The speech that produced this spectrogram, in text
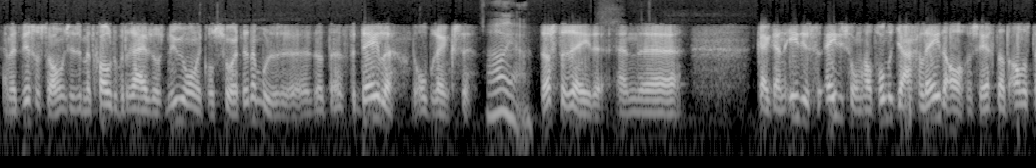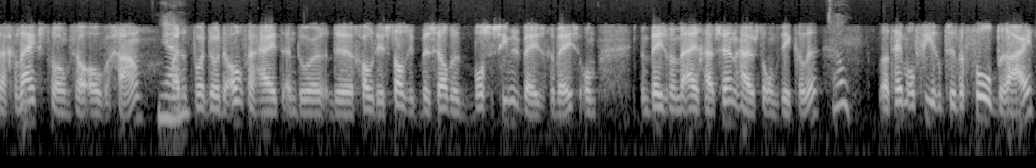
En met wisselstroom zitten ze met grote bedrijven zoals Nuon en consorten. Dan moeten ze dat, verdelen, de opbrengsten. Oh ja. Dat is de reden. En kijk, en Edison had 100 jaar geleden al gezegd dat alles naar gelijkstroom zou overgaan. Ja. Maar dat wordt door de overheid en door de grote instanties. Ik ben zelf met Bosse Siemens bezig geweest om ik ben bezig met mijn eigen uitzendhuis te ontwikkelen. Oh. Dat helemaal op 24 volt draait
